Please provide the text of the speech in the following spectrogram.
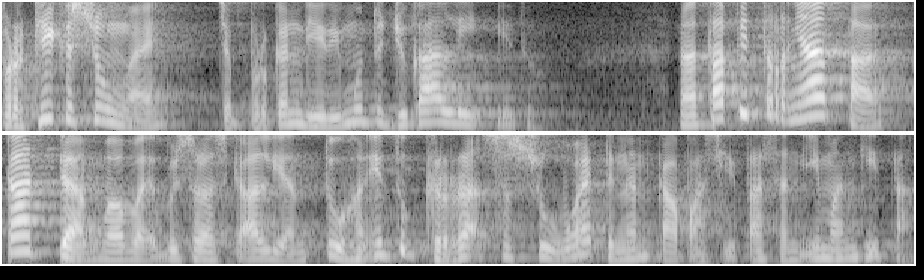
Pergi ke sungai, ceburkan dirimu tujuh kali gitu. Nah tapi ternyata kadang Bapak Ibu Saudara sekalian Tuhan itu gerak sesuai dengan kapasitas dan iman kita.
